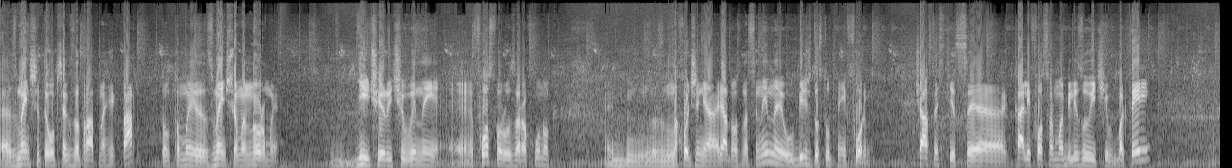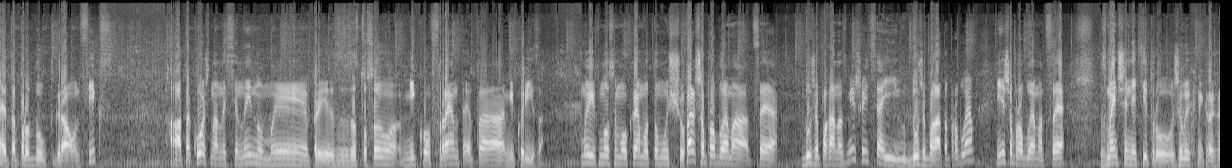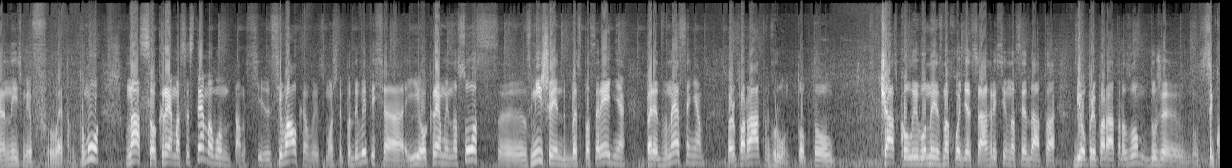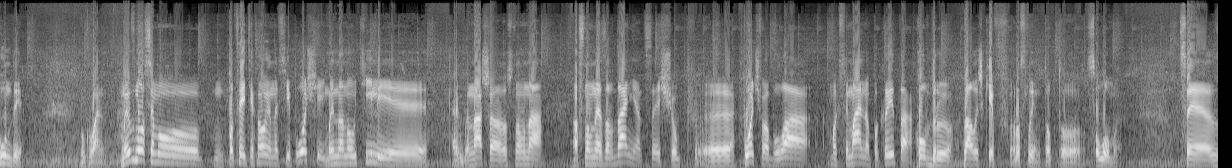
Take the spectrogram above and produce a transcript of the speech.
зменшити обсяг затрат на гектар. Тобто ми зменшуємо норми діючої речовини е, фосфору за рахунок е, знаходження рядом з насіниною у більш доступній формі. В частності це калій-фосфор мобілізуючі бактерії, це продукт Ground Fix. А також на насінину ми застосовуємо мікофренд, це мікоріза. Ми їх вносимо окремо, тому що перша проблема це дуже погано змішується і дуже багато проблем. Інша проблема це зменшення тітру живих мікроорганізмів в этом. Тому у нас окрема система, вон там сівалка, ви зможете подивитися, і окремий насос е, змішує безпосередньо перед внесенням препарат в ґрунт. Тобто час, коли вони знаходяться агресивна середа та біопрепарат разом, дуже ну, секунди буквально. Ми вносимо по цій технології на всі площі. Ми на ноутілі, якби основна, основне завдання це щоб е, почва була максимально покрита ковдрою залишків рослин, тобто соломою. Це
